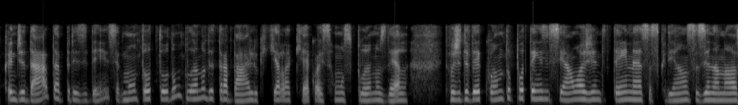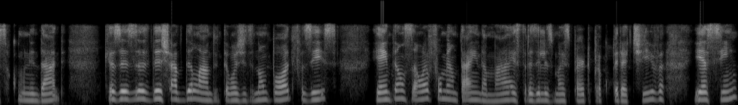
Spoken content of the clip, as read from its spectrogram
candidata à presidência montou todo um plano de trabalho, o que, que ela quer, quais são os planos dela. Então a gente vê quanto potencial a gente tem nessas crianças e na nossa comunidade, que às vezes é deixado de lado. Então a gente não pode fazer isso. E a intenção é fomentar ainda mais, trazer eles mais perto para a cooperativa e assim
